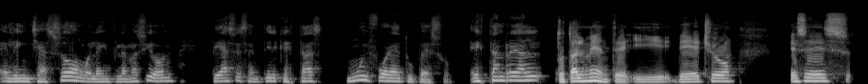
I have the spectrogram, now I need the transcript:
el hinchazón o la inflamación te hace sentir que estás muy fuera de tu peso. ¿Es tan real? Totalmente. Y de hecho, ese es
